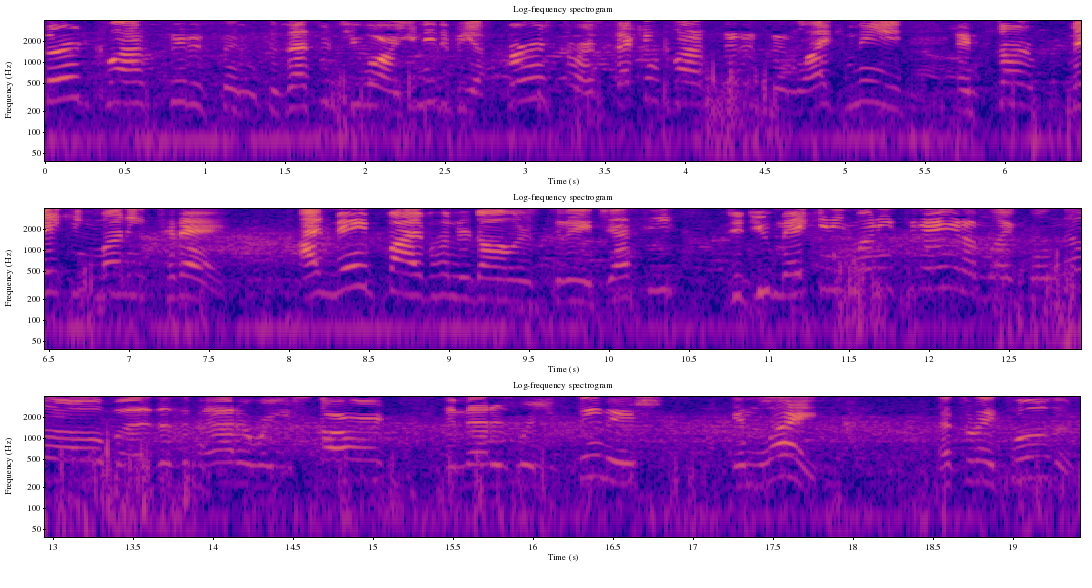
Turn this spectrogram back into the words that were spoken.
third class citizen because that's what you are. You need to be a first or a second class citizen like me and start making money today. I made $500 today, Jesse. Did you make any money today? And I'm like, well, no, but it doesn't matter where you start, it matters where you finish in life. That's what I told him.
